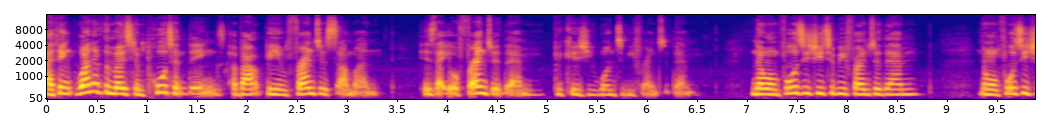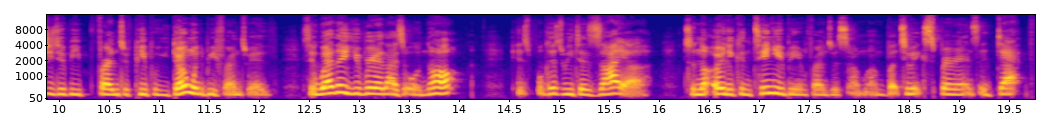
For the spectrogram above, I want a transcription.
I think one of the most important things about being friends with someone is that you're friends with them because you want to be friends with them. No one forces you to be friends with them. No one forces you to be friends with people you don't want to be friends with. So whether you realize it or not, it's because we desire to not only continue being friends with someone, but to experience a depth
